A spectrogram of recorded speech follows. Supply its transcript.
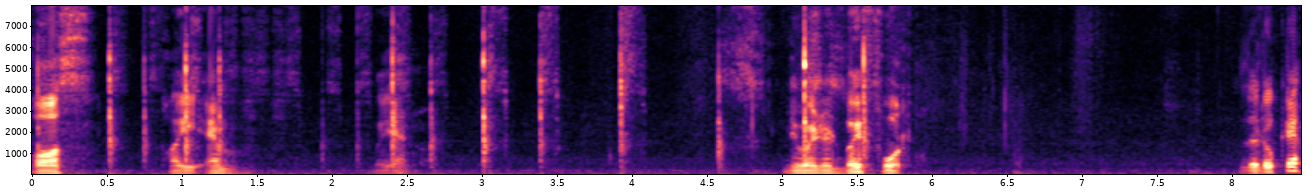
cos pi m by n divided by 4. Is that okay?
